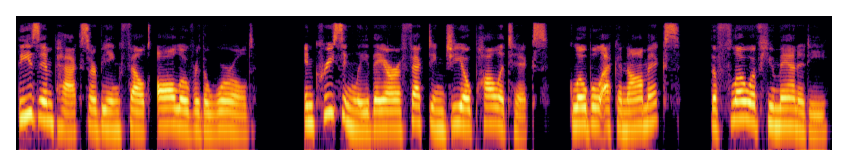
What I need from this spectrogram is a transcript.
These impacts are being felt all over the world. Increasingly, they are affecting geopolitics, global economics, the flow of humanity,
